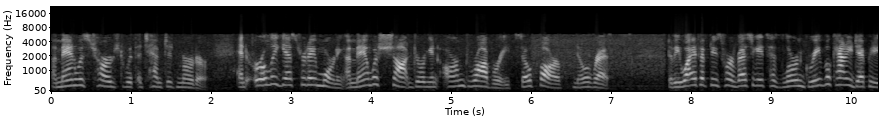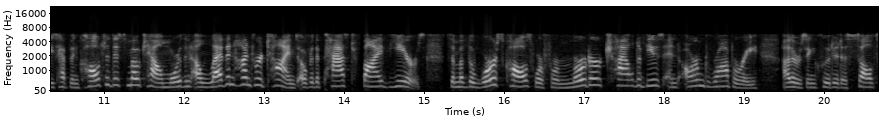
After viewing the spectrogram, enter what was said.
A man was charged with attempted murder. And early yesterday morning, a man was shot during an armed robbery. So far, no arrests. WYFF News 4 Investigates has learned Greenville County deputies have been called to this motel more than 1,100 times over the past five years. Some of the worst calls were for murder, child abuse, and armed robbery. Others included assault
